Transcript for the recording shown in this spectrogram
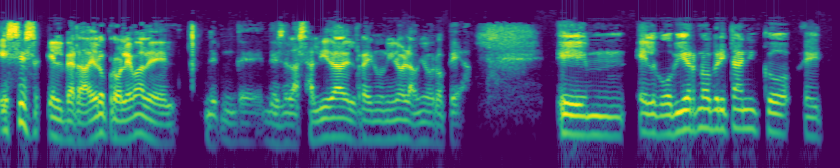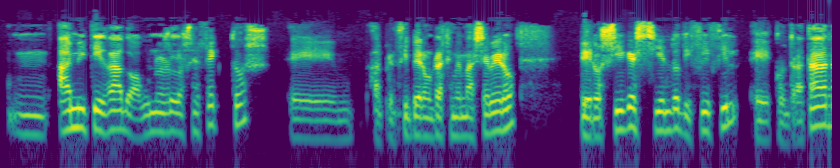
Ese es el verdadero problema desde la salida del Reino Unido de la Unión Europea. Eh, el gobierno británico eh, ha mitigado algunos de los efectos. al principio era un régimen más severo, pero sigue siendo difícil eh, contratar,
